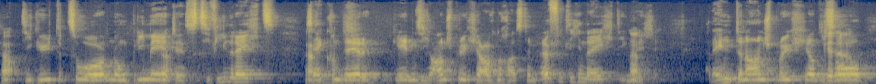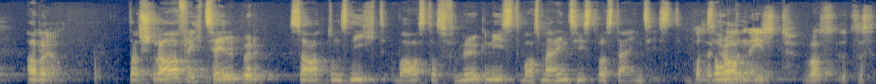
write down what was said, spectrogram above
Ja. Die Güterzuordnung primär Ja. des Zivilrechts. Ja. Sekundär geben sich Ansprüche auch noch aus dem öffentlichen Recht, irgendwelche Rentenansprüche oder Genau. so. Aber Genau. das Strafrecht selber sagt uns nicht, was das Vermögen ist, was meins ist, was deins ist. Was ein Schaden ist, was das,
